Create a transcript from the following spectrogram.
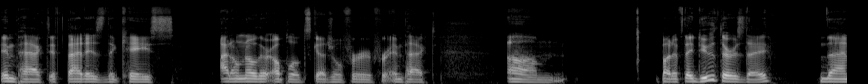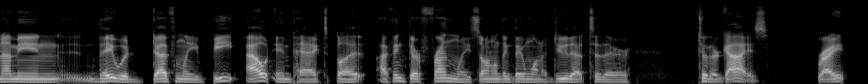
Impact if that is the case. I don't know their upload schedule for for Impact. Um, but if they do Thursday, then I mean they would definitely beat out Impact, but I think they're friendly, so I don't think they want to do that to their to their guys, right?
